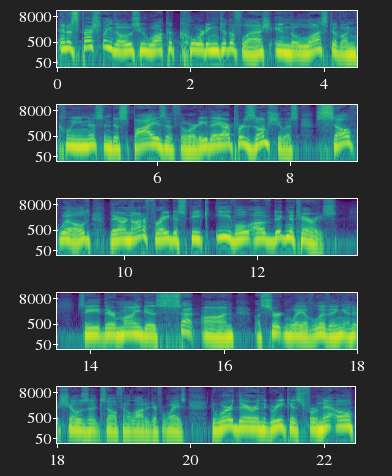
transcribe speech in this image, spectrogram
and especially those who walk according to the flesh in the lust of uncleanness and despise authority. They are presumptuous, self willed. They are not afraid to speak evil of dignitaries. See, their mind is set on a certain way of living, and it shows itself in a lot of different ways. The word there in the Greek is phroneo,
